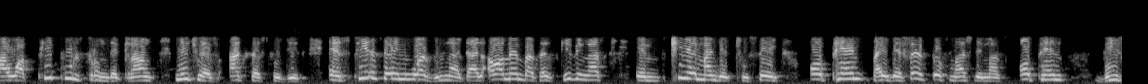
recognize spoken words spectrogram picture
Our people from the ground need to have access to this. As PSA in Natal, our members has given us a clear mandate to say, open by the 1st of March, they must open this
